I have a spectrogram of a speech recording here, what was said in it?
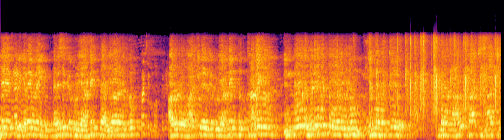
இணையத்தில் இறைவனை தரிசிக்கக்கூடிய அனைத்து அடியார்களுக்கும் அவருடைய வாழ்க்கையில் இருக்கக்கூடிய அனைத்து தடைகளும் இன்றோடு விடைபெற்று ஓடிவிடும் என்பதற்கு இந்த ஒரு அருட்காட்சி சாட்சி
